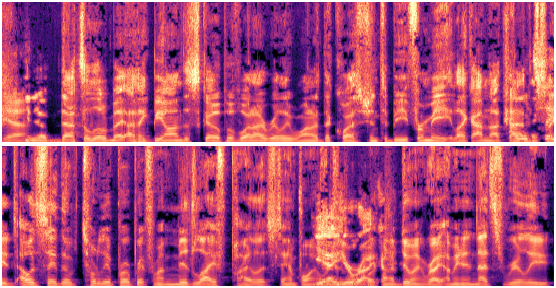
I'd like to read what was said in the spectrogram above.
yeah you know that's a little bit i think beyond the scope of what i really wanted the question to be for me like i'm not trying I would say I would say though totally appropriate from a midlife pilot standpoint. Yeah, you're what right. We're kind of doing right. I mean, and that's really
